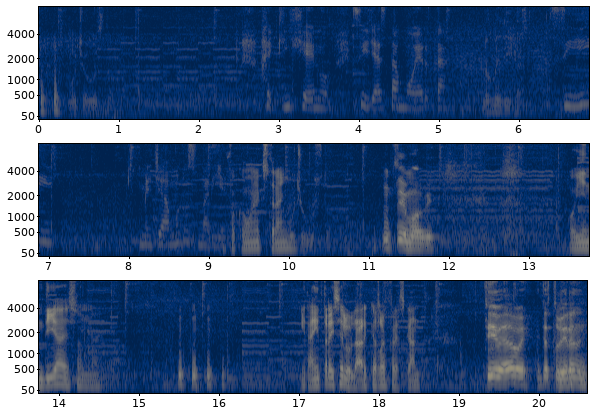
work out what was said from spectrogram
Mucho gusto. Ay, qué ingenuo. Si ya está muerta. No me digas. Sí. Me llamo Luz María. Fue como un extraño. Mucho gusto. Simón, güey. Hoy en día eso no. Y nadie trae celular, que es refrescante. Sí, ¿verdad, güey? Ahorita estuvieran en...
